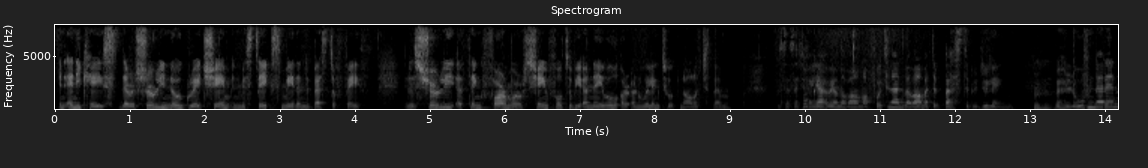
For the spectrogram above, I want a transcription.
In any case, there is surely no great shame in mistakes made in the best of faith. It is surely a thing far more shameful to be unable or unwilling to acknowledge them. Dus dan zegt hij van, ja, we hebben dat wel allemaal fout gedaan, maar wel met de beste bedoeling. Mhm. We geloven daarin.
